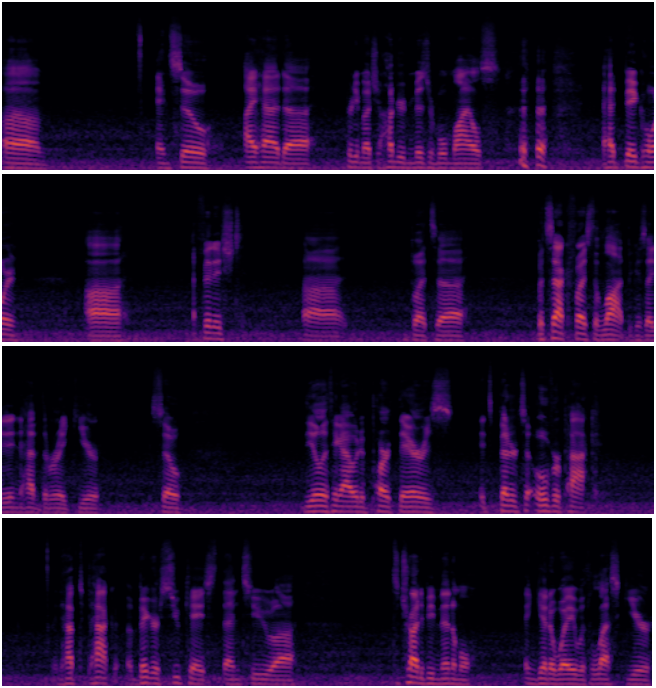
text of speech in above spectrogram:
Um, and so I had uh, pretty much 100 miserable miles at Bighorn. Uh, I finished, uh, but uh, but sacrificed a lot because I didn't have the right gear. So the only thing I would impart there is it's better to overpack and have to pack a bigger suitcase than to uh, to try to be minimal and get away with less gear.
